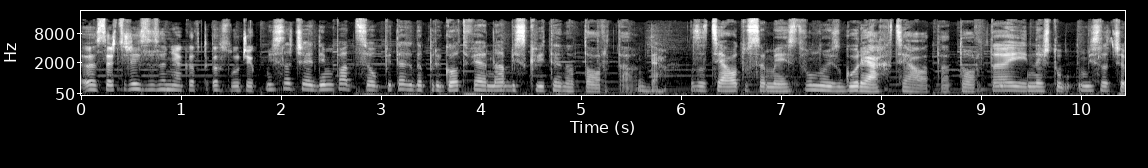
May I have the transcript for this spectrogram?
Е, Сещаш ли се за някакъв такъв случай? Мисля, че един път се опитах да приготвя една бисквитена торта. Да. За цялото семейство, но изгорях цялата торта и нещо, мисля, че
